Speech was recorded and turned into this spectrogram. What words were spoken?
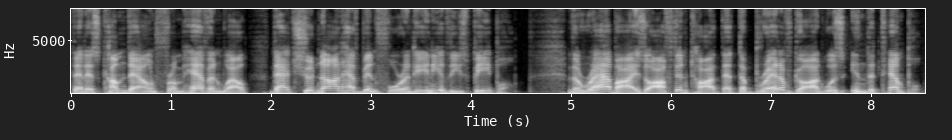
that has come down from heaven, well, that should not have been foreign to any of these people. The rabbis often taught that the bread of God was in the temple.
